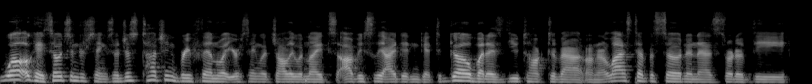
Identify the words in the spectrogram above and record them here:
Well, okay, so it's interesting. So just touching briefly on what you're saying with Jollywood Nights, obviously I didn't get to go, but as you talked about on our last episode and as sort of the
